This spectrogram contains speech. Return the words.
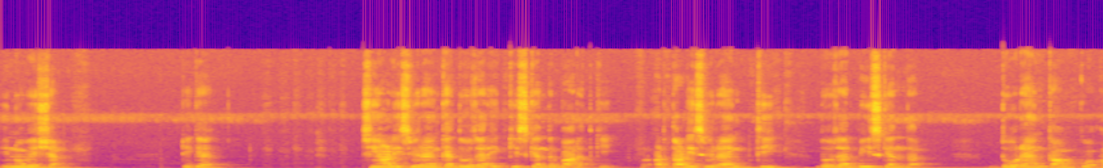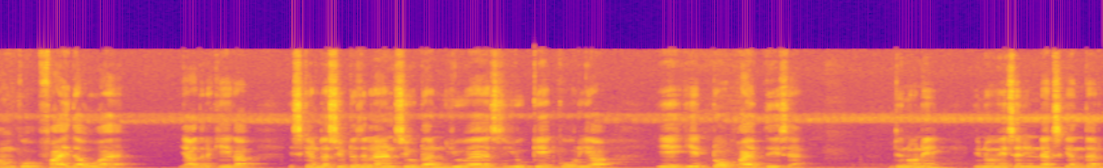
इनोवेशन ठीक है? छियालीसवीं रैंक है 2021 के अंदर भारत की और अड़तालीसवीं रैंक थी 2020 के अंदर। दो रैंक का हमको हमको फ़ायदा हुआ है। याद रखिएगा, इसके अंदर Switzerland Sweden US UK Korea ये ये टॉप फाइव देश हैं, जिन्होंने इनोवेशन इंडेक्स के अंदर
